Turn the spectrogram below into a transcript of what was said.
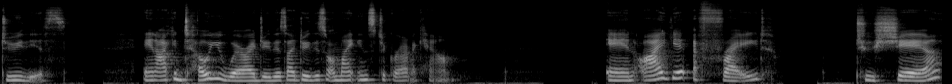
do this. And I can tell you where I do this. I do this on my Instagram account. And I get afraid to share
